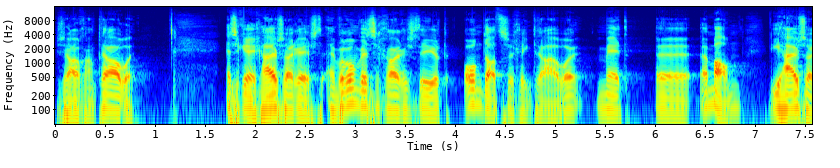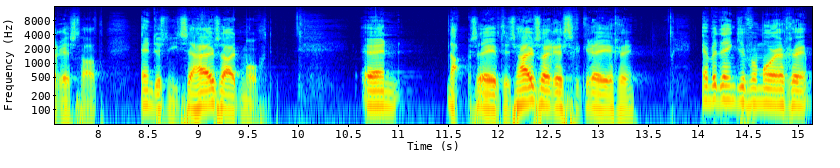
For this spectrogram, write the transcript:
zou gaan trouwen. En ze kreeg huisarrest. En waarom werd ze gearresteerd? Omdat ze ging trouwen met uh, een man die huisarrest had en dus niet zijn huis uit mocht. En nou, ze heeft dus huisarrest gekregen. En wat denk je vanmorgen?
